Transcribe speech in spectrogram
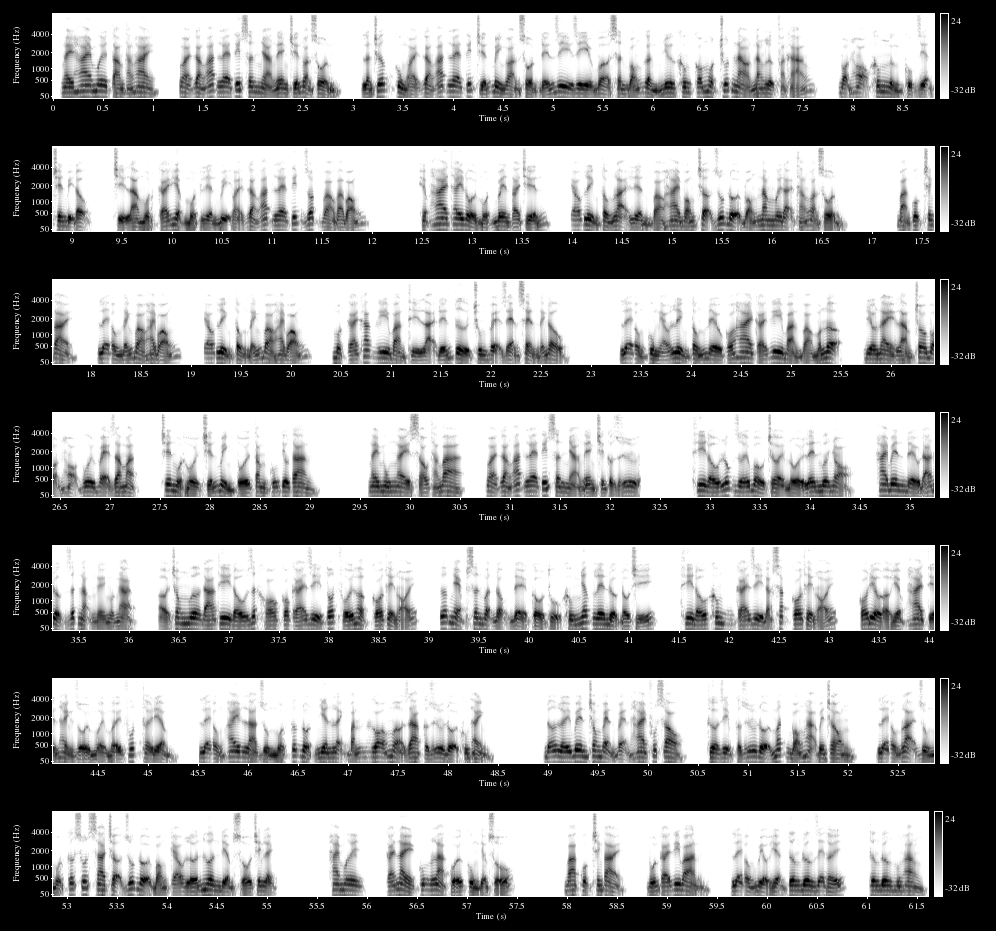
Ngày 28 tháng 2, ngoại gàng Atletic sân nhà nên chiến đoạn sồn, lần trước cùng ngoại gàng Atletic chiến bình đoạn sồn đến gì gì bờ sân bóng gần như không có một chút nào năng lực phản kháng, bọn họ không ngừng cục diện trên bị động, chỉ là một cái hiệp một liền bị ngoại gàng Atletic rót vào ba bóng. Hiệp hai thay đổi một bên tái chiến, kéo lỉnh tổng lại liền vào hai bóng trợ giúp đội bóng 50 đại thắng đoạn sồn. Bản cuộc tranh tài, Lệ ổng đánh vào hai bóng, kéo lỉnh tổng đánh vào hai bóng, một cái khác ghi bàn thì lại đến từ trung vệ rẽn sèn đánh đầu. Lệ ổng cùng éo lỉnh tổng đều có hai cái ghi bàn vào món nợ điều này làm cho bọn họ vui vẻ ra mặt trên một hồi chiến bình tối tăm cũng tiêu tan. Ngày mùng ngày 6 tháng 3, ngoại găng atletic sân nhà nên trên cờ dư. Thi đấu lúc dưới bầu trời nổi lên mưa nhỏ hai bên đều đã được rất nặng nề ngột ngạt ở trong mưa đá thi đấu rất khó có cái gì tốt phối hợp có thể nói ướt nhẹp sân vận động để cầu thủ không nhắc lên được đấu trí thi đấu không cái gì đặc sắc có thể nói có điều ở hiệp hai tiến hành rồi mười mấy phút thời điểm lệ ổng hay là dùng một cước đột nhiên lạnh bắn gõ mở ra cờ dư đội không thành đỡ lấy bên trong vẹn vẹn hai phút sau thừa dịp cờ dư đội mất bóng hạ bên trong lệ ổng lại dùng một cước sút xa trợ giúp đội bóng kéo lớn hơn điểm số trên lệnh 20, cái này cũng là cuối cùng điểm số. Ba cuộc tranh tài bốn cái ghi bàn lệ ổng biểu hiện tương đương dễ thấy tương đương hung hăng.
